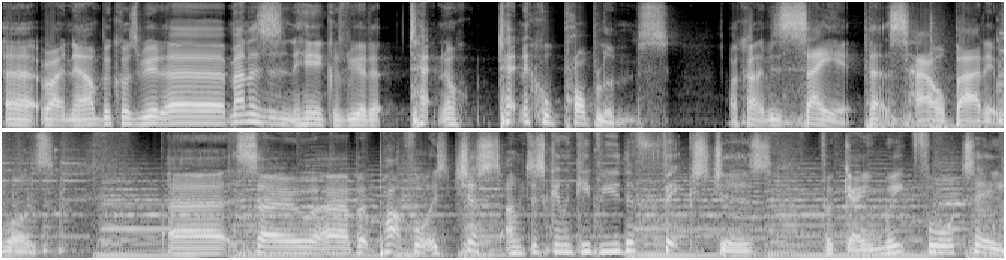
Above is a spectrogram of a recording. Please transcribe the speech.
uh, right now because we had uh, Manners isn't here because we had techno- technical problems. I can't even say it. That's how bad it was. Uh, so, uh, but part four is just, I'm just going to give you the fixtures for game week 14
